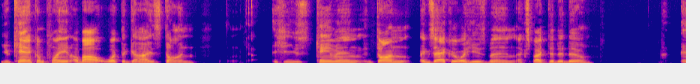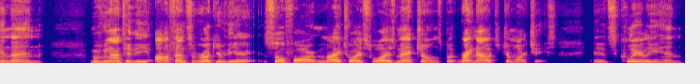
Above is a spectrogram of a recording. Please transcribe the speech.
you can't complain about what the guy's done. He's came in, done exactly what he's been expected to do. And then Moving on to the offensive rookie of the year so far, my choice was Mac Jones, but right now it's Ja'Marr Chase. It's clearly him.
